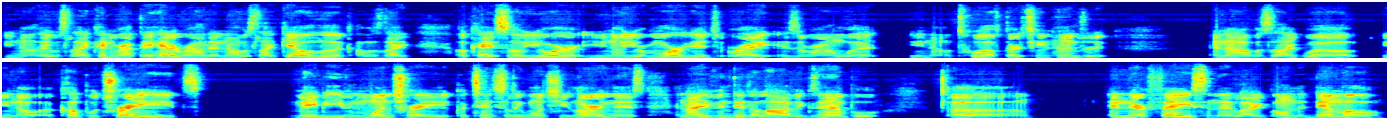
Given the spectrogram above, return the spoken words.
you know, they was like couldn't wrap their head around it, and I was like, yo, look, I was like, okay, so your, you know, your mortgage, right, is around what, you know, twelve, thirteen hundred and I was like, well, you know, a couple trades, maybe even one trade potentially once you learn this. And I even did a live example uh, in their face, and they're like on the demo.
